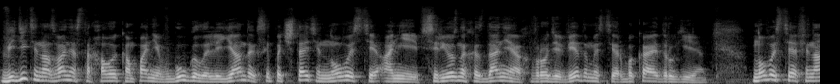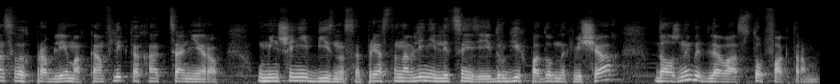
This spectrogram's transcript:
Введите название страховой компании в Google или Яндекс и почитайте новости о ней в серьезных изданиях вроде Ведомости, РБК и другие. Новости о финансовых проблемах, конфликтах акционеров, уменьшении бизнеса, приостановлении лицензий и других подобных вещах должны быть для вас стоп-фактором.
